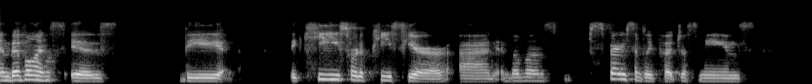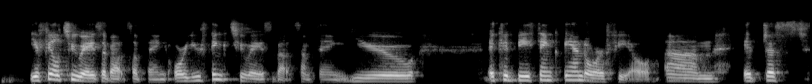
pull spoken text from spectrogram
ambivalence is the the key sort of piece here, and ambivalence, very simply put, just means you feel two ways about something, or you think two ways about something. You it could be think and or feel. Um, it just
